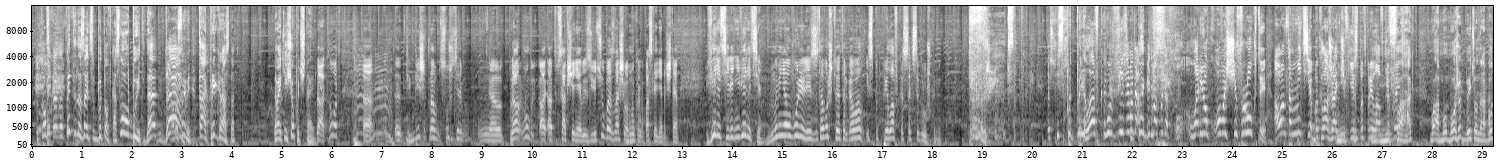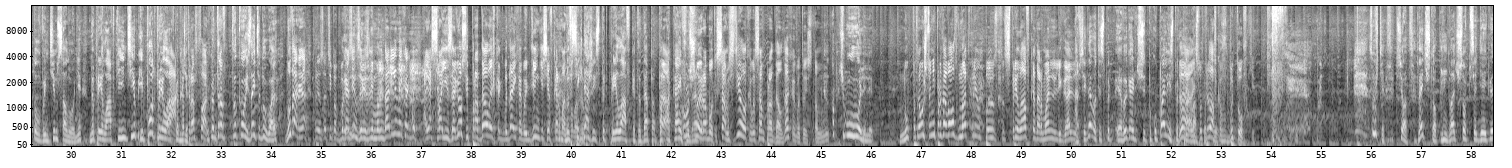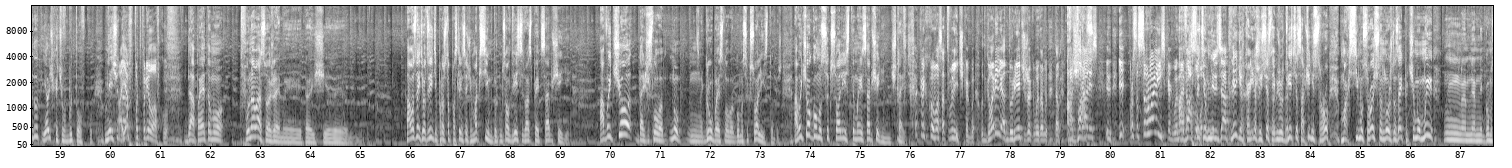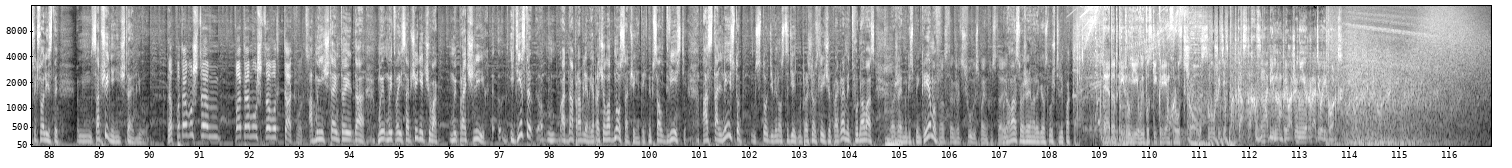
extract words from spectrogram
Бытовка, она Это называется бытовка. А слово быт, да? Да. Так, прекрасно. Давайте еще почитаем. Так, ну вот, э, э, пишет нам слушатель э, про, ну, а- сообщение из Ютуба из нашего, ну, как бы последнее прочитаем. Верите или не верите, но меня уволили из-за того, что я торговал из-под прилавка секс-игрушками. Из-под прилавка? ну, видимо, да. Видимо, какой-то ларек овощи, фрукты, а он там не те баклажанчики из-под прилавка. Не факт. А мо- может быть, он работал в интим-салоне, на прилавке интим и под прилавком. А, контрафакт. Ну, контраф- Такой, знаете, ну, а- Ну да, когда, э, типа, в магазин завезли мандарины, как бы, а я свои завез и продал их, как бы, да, и как бы деньги себе в карман но положил. всегда же из-под прилавка-то, да, по, Да, по кайфу, ручной да? работы. Сам сделал, как бы сам продал, да, как бы, то есть там, ну, А почему уволили? Ну, потому что не продавал над с прилавка нормально, легально. А всегда вот из-под... э, Вы, конечно, покупали из-под да, прилавка? из-под прилавка в бытовке. Слушайте, все, знаете что, 2 часов 59 минут, я очень хочу в бытовку. У меня еще... А я в подприлавку. Да, поэтому фу на вас, уважаемые товарищи. э. А вот смотрите, вот видите, просто последний сообщение. Максим вдруг написал 225 сообщений. А вы чё, дальше слово, ну, грубое слово, гомосексуалист, то бишь. А вы чё, гомосексуалисты, мои сообщения не читаете? Как легко вас отвлечь, как бы. Вот говорили одну речь уже, как бы там, там прощались, и, и просто сорвались, как бы, на А вас слово. этим нельзя отвлечь? Конечно, естественно, я вижу 200 сообщений. Сро... Максиму срочно нужно знать, почему мы, гомосексуалисты, сообщения не читаем его. Да потому что, потому что вот так вот. А мы не читаем твои, да, мы, мы твои сообщения, чувак, мы прочли их. Единственная, м, одна проблема, я прочел одно сообщение, ты их написал 200, а остальные 100, 199 мы прочтем в следующей программе. Тьфу на вас, уважаемый господин Кремов, У нас также тьфу, господин тьфу Хрусталев. на вас, уважаемые радиослушатели, пока. Этот и другие выпуски Крем-хруст шоу слушайте в подкастах в мобильном приложении Радио Рекорд.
